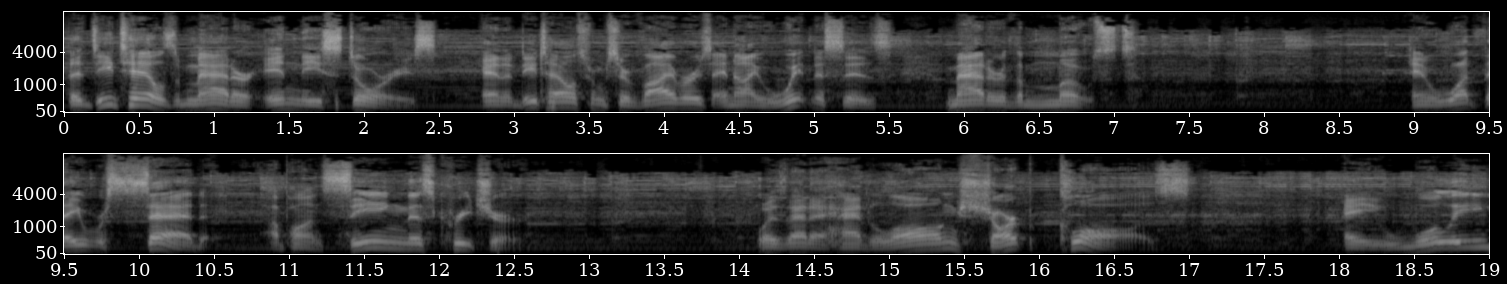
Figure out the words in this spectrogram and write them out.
The details matter in these stories, and the details from survivors and eyewitnesses matter the most. And what they were said upon seeing this creature was that it had long, sharp claws, a woolly,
